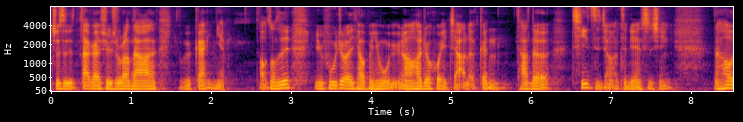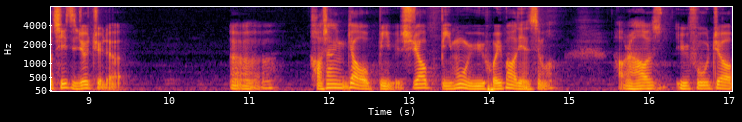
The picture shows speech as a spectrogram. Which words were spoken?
就是大概叙述，让大家有个概念。好，总之渔夫救了一条比目鱼，然后他就回家了，跟他的妻子讲了这件事情。然后妻子就觉得，呃，好像要比需要比目鱼回报点什么。好，然后渔夫就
